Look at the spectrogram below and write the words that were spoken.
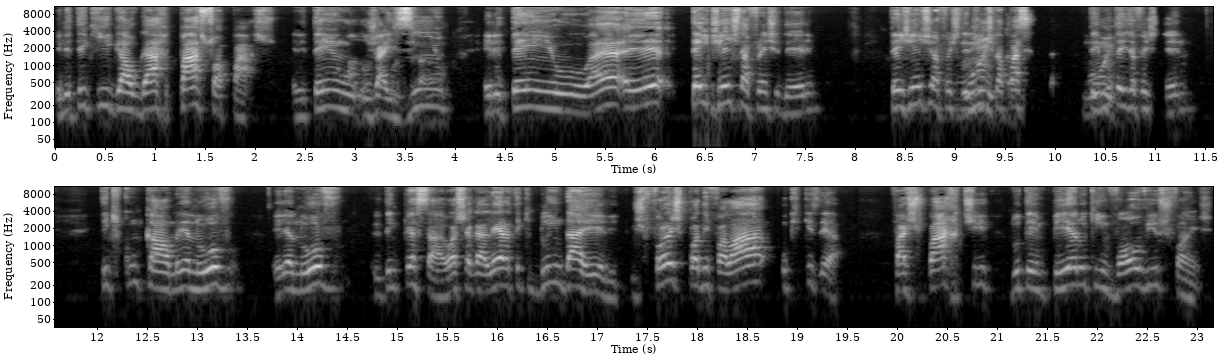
Ele tem que galgar passo a passo. Ele tem o, o Jairzinho, ele tem o. É, é, tem gente na frente dele. Tem gente na frente dele, muita, gente capacitada. Tem muita gente na frente dele. Tem que ir com calma. Ele é novo. Ele é novo. Ele tem que pensar. Eu acho que a galera tem que blindar ele. Os fãs podem falar o que quiser faz parte do tempero que envolve os fãs.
